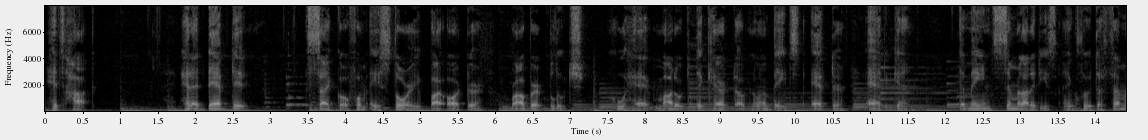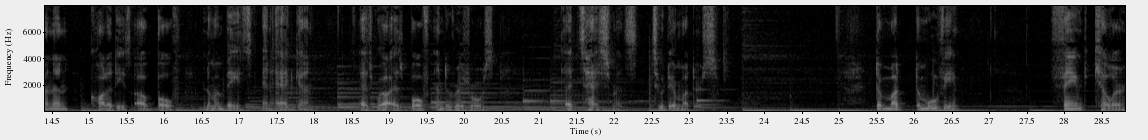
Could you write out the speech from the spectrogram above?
Hitchcock had adapted Psycho from a story by author Robert Bloch, who had modeled the character of Norman Bates after Ed Gein. The main similarities include the feminine qualities of both Norman Bates and Ed Gein, as well as both individuals' attachments to their mothers. The, the movie famed killer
